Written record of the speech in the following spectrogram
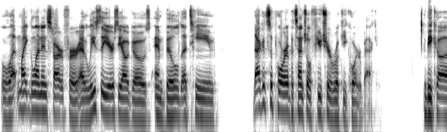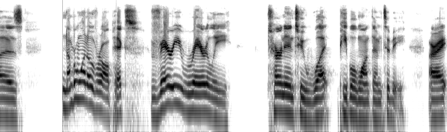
let Mike Glennon start for at least a year, see how it goes, and build a team that could support a potential future rookie quarterback. Because number one overall picks very rarely turn into what people want them to be. All right.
